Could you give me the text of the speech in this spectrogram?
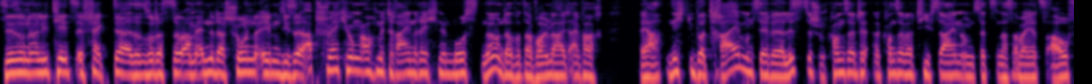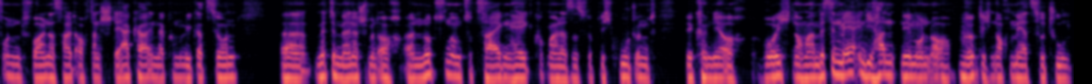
Saisonalitätseffekte, also so, dass du am Ende da schon eben diese Abschwächung auch mit reinrechnen musst. Ne? Und da, da wollen wir halt einfach ja, nicht übertreiben und sehr realistisch und konservativ sein und setzen das aber jetzt auf und wollen das halt auch dann stärker in der Kommunikation äh, mit dem Management auch äh, nutzen, um zu zeigen, hey, guck mal, das ist wirklich gut und wir können ja auch ruhig noch mal ein bisschen mehr in die Hand nehmen und auch wirklich noch mehr zu tun.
